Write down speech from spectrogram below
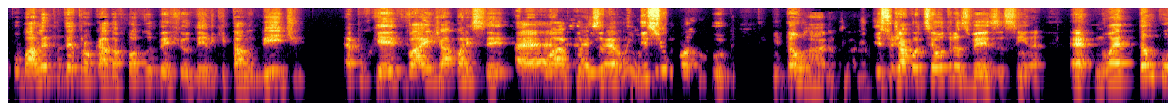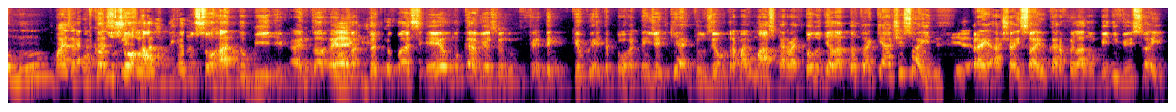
por Barleta ter trocado a foto do perfil dele que está no bid, é porque vai já aparecer é, com a camisa é, é um indício do próximo clube. Então, claro, claro. isso já aconteceu outras vezes, assim, né? É, não é tão comum, mas acontece. É eu não sou rato, eu não sou rato do bid. é. Tanto que eu falo assim, eu nunca vi. Assim, eu não, tem, eu, porra, tem gente que, inclusive, é um trabalho massa. O cara vai todo dia lá, tanto é que acha isso aí. Para achar isso aí, o cara foi lá no bid e viu isso aí.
